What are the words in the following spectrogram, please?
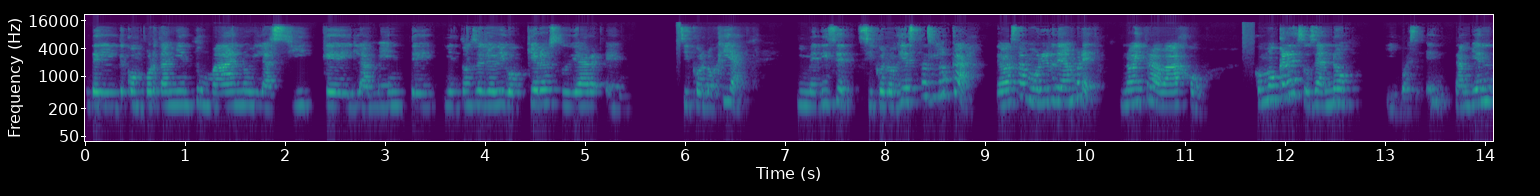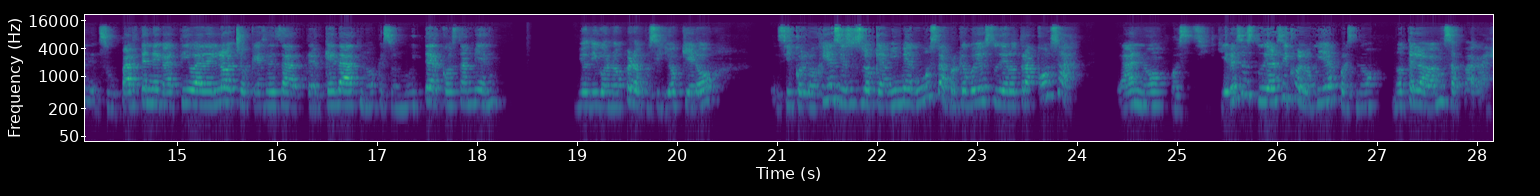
del comportamiento humano y la psique y la mente. Y entonces yo digo, quiero estudiar eh, psicología. Y me dicen, psicología, estás loca, te vas a morir de hambre, no hay trabajo. ¿Cómo crees? O sea, no. Y pues también su parte negativa del 8, que es esa terquedad, ¿no? Que son muy tercos también. Yo digo, no, pero pues si yo quiero psicología, si eso es lo que a mí me gusta, porque voy a estudiar otra cosa? ah, no, pues si quieres estudiar psicología, pues no, no te la vamos a pagar.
